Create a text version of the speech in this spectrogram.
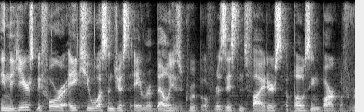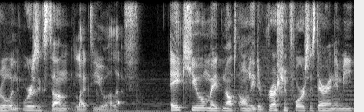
In the years before, AQ wasn't just a rebellious group of resistance fighters opposing Barkov's rule in Urzikstan like the ULF. AQ made not only the Russian forces their enemy,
